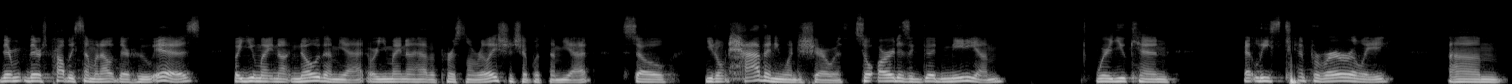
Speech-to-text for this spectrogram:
there, there's probably someone out there who is, but you might not know them yet, or you might not have a personal relationship with them yet. So you don't have anyone to share with. So art is a good medium where you can at least temporarily um,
